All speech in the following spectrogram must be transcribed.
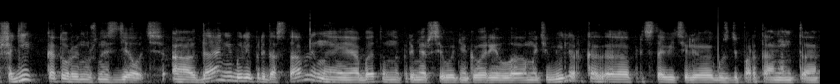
шаги, которые нужно сделать, а, да, они были предоставлены, и об этом, например, сегодня говорил э, Мэтью Миллер, э, представитель Госдепартамента.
